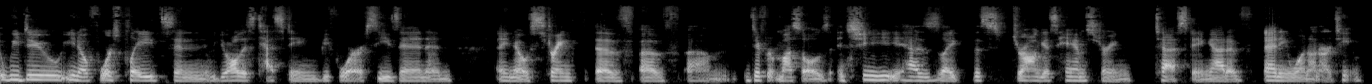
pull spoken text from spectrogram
we do, you know, force plates and we do all this testing before our season and, you know, strength of, of um, different muscles. And she has like the strongest hamstring testing out of anyone on our team.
